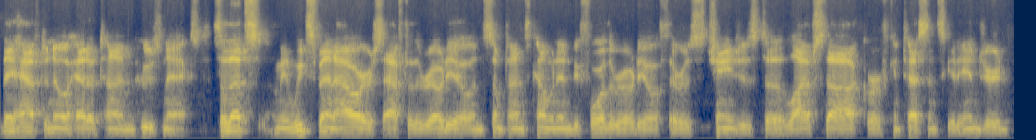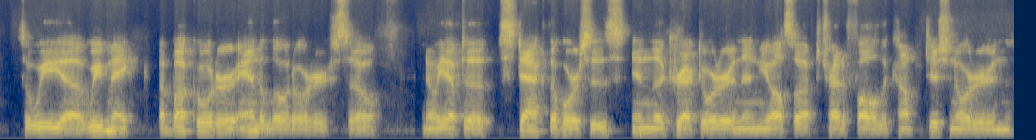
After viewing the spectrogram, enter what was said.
they have to know ahead of time who's next. So that's i mean we'd spend hours after the rodeo and sometimes coming in before the rodeo if there was changes to livestock or if contestants get injured. So we uh, we make a buck order and a load order. So you know you have to stack the horses in the correct order and then you also have to try to follow the competition order in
